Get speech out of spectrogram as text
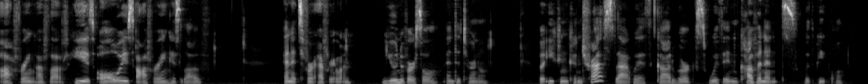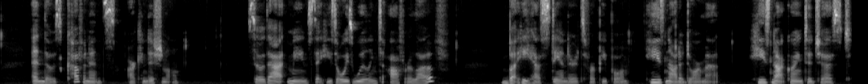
offering of love. He is always offering his love, and it's for everyone, universal and eternal. But you can contrast that with God works within covenants with people, and those covenants are conditional. So that means that he's always willing to offer love, but he has standards for people. He's not a doormat. He's not going to just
